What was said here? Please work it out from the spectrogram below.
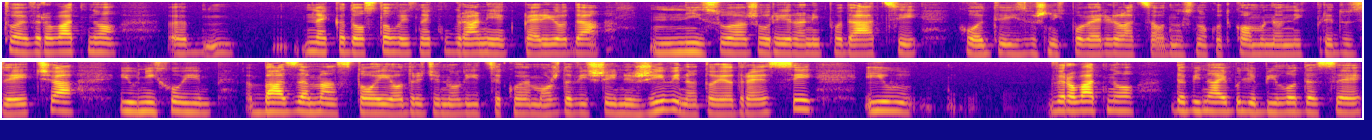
To je verovatno nekad ostalo iz nekog ranijeg perioda, nisu ažurirani podaci kod izvršnih poverilaca, odnosno kod komunalnih preduzeća i u njihovim bazama stoji određeno lice koje možda više i ne živi na toj adresi i verovatno da bi najbolje bilo da se,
